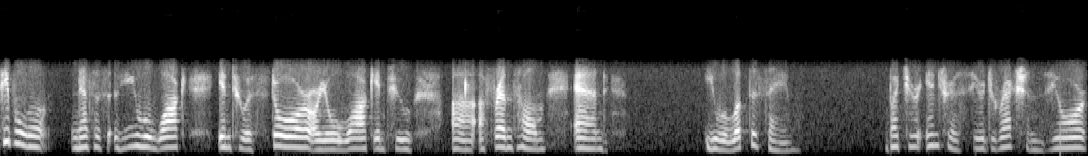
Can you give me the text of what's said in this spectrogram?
people won't necessarily, you will walk into a store or you will walk into uh, a friend's home and you will look the same, but your interests, your directions, your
